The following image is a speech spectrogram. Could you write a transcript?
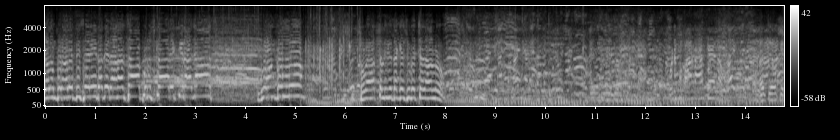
কালামপুর আলোর দিশারি তাদের রানার্সা পুরস্কার, একটি রাজা গ্রহণ করল। সবাই হাততালি দিয়ে তাকে শুভেচ্ছা জানালো। ওকে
